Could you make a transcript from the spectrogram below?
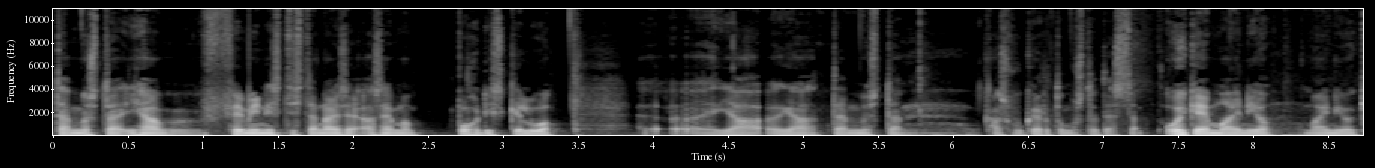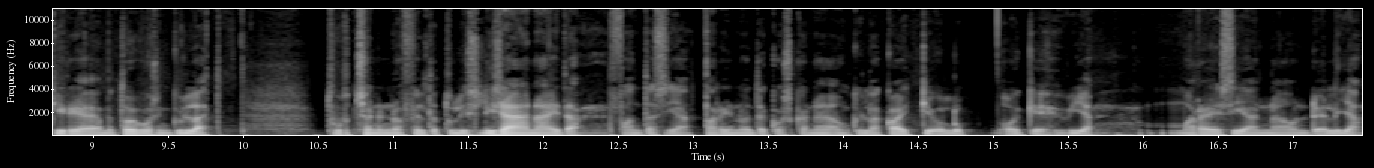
tämmöistä ihan feminististä naisen aseman pohdiskelua ja, ja tämmöistä kasvukertomusta tässä. Oikein mainio, mainio kirja ja mä toivoisin kyllä, että Turchanenoffilta tulisi lisää näitä fantasiatarinoita, koska nämä on kyllä kaikki ollut oikein hyviä. Maresia, Naundel ja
